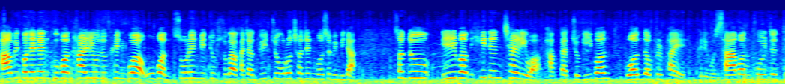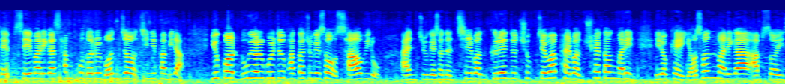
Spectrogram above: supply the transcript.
하위권에는 9번 할리우드 퀸과 5번 소렌 비툭스가 가장 뒤쪽으로 처진 모습입니다. 선두 1번 히든 찰리와 바깥쪽 2번 원더풀 파일 그리고 4번 골드탭 3마리가 3코너를 먼저 진입합니다. 6번 로열 골드 바깥쪽에서 4위로 안쪽에서는 7번 그랜드 축제와 8번 최강마린 이렇게 6마리가 앞서 있,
